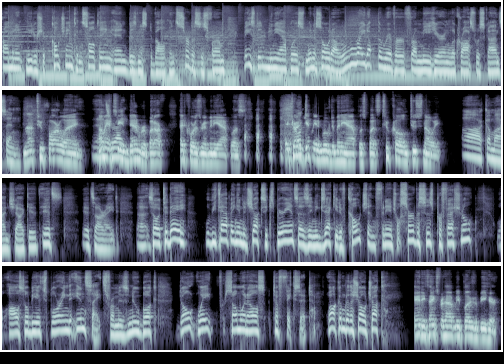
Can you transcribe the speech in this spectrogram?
prominent leadership coaching, consulting, and business development services firm based in Minneapolis, Minnesota, right up the river from me here in La Crosse, Wisconsin. Not too far away. That's I'm actually right. in Denver, but our headquarters are in Minneapolis. they try okay. to get me to move to Minneapolis, but it's too cold and too snowy. Oh, come on, Chuck. It, it's it's all right. Uh, so today we'll be tapping into Chuck's experience as an executive coach and financial services professional. We'll also be exploring the insights from his new book, Don't Wait for Someone Else to Fix It. Welcome to the show, Chuck. Andy, thanks for having me. Pleasure to be here.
